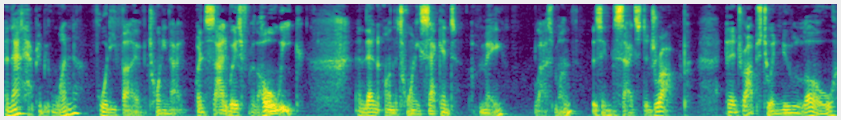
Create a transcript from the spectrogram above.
And that happened to be 145.29. Went sideways for the whole week. And then on the 22nd of May, last month, this thing decides to drop. And it drops to a new low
